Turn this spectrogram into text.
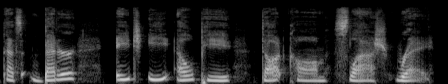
That's betterhelp.com slash ray.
